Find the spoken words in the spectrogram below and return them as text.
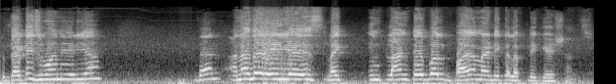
So that is one area. Then another area is like implantable biomedical applications.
